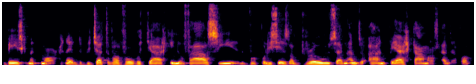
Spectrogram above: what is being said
bezig met morgen. Hè. De budgetten van volgend jaar, innovatie. Voor politie is dat drones en, en ANPR-camera's enzovoort.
